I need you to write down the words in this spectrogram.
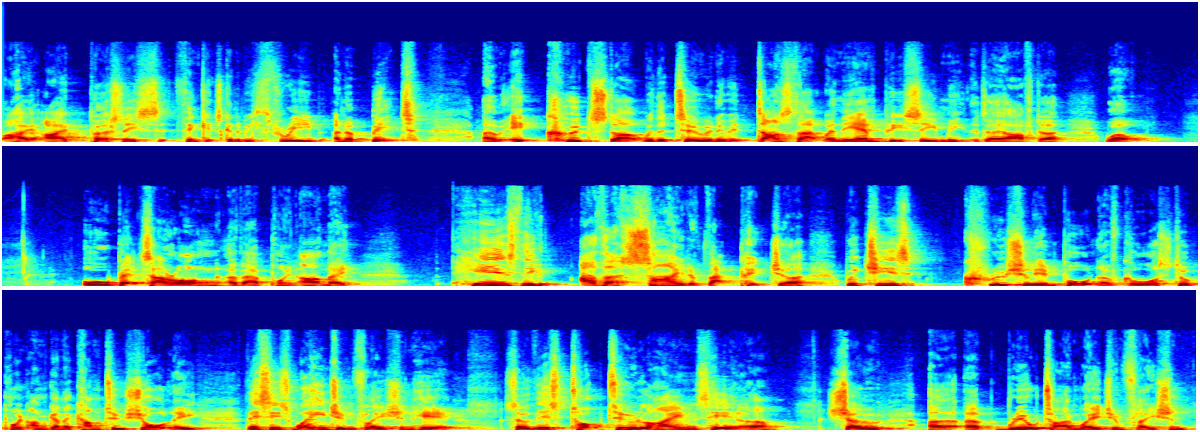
I, I personally think it's going to be three and a bit um, it could start with a two, and if it does that when the MPC meet the day after, well, all bets are on at that point, aren't they? Here's the other side of that picture, which is crucially important, of course, to a point I'm going to come to shortly. This is wage inflation here. So, this top two lines here show uh, uh, real time wage inflation.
